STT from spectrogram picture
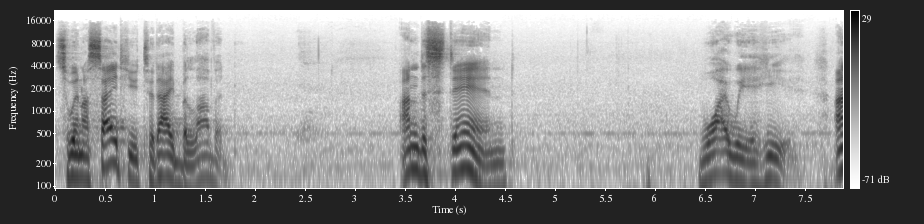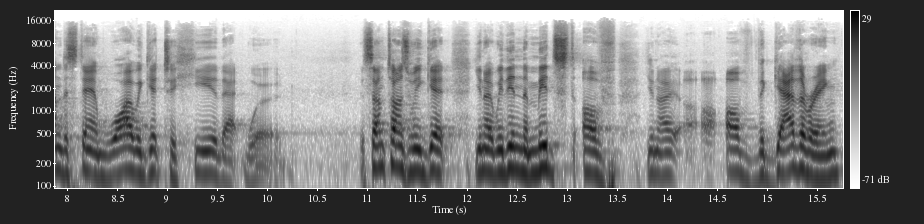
So when I say to you today, beloved, understand why we are here. Understand why we get to hear that word. Sometimes we get, you know, within the midst of, you know, of the gathering,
